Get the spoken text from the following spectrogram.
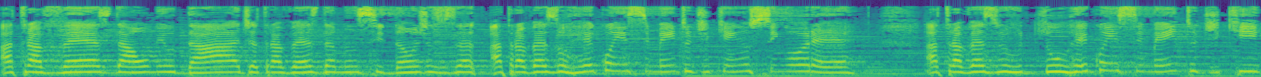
através da humildade, através da mansidão, Jesus, através do reconhecimento de quem o Senhor é, através do, do reconhecimento de que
